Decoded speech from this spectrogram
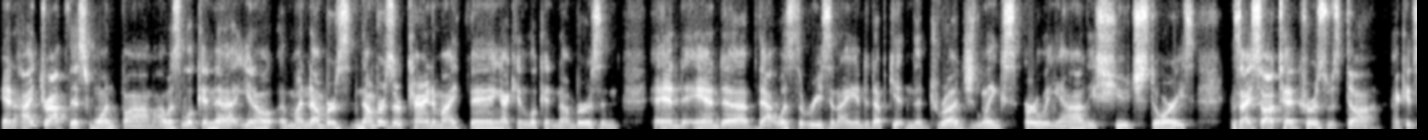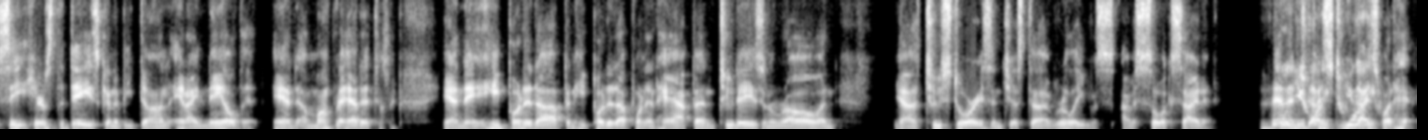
and I dropped this one bomb. I was looking at you know my numbers. Numbers are kind of my thing. I can look at numbers, and and and uh, that was the reason I ended up getting the Drudge links early on. These huge stories because I saw Ted Cruz was done. I could see here's the day he's going to be done, and I nailed it and a month ahead of time. And they, he put it up, and he put it up when it happened, two days in a row, and yeah, two stories, and just uh, really was I was so excited. Then well, you guys, you guys, what? Ha-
